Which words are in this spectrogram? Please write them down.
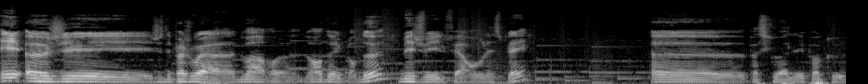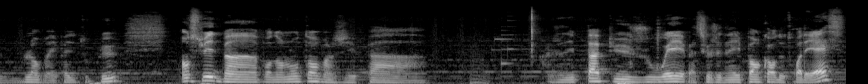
Et euh, j'ai, je n'ai pas joué à Noir, euh, Noir 2 et Blanc 2, mais je vais le faire en let's play. Euh, parce que à l'époque euh, Blanc m'avait pas du tout plu. Ensuite, ben pendant longtemps, ben j'ai pas, je n'ai pas pu jouer parce que je n'avais pas encore de 3DS.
